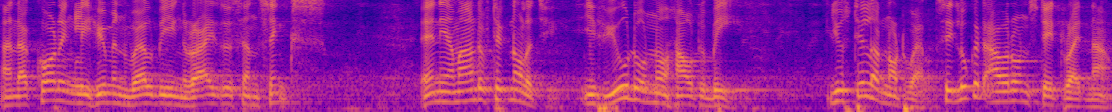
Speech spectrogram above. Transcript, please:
and accordingly human well-being rises and sinks. Any amount of technology, if you don't know how to be, you still are not well. See, look at our own state right now.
